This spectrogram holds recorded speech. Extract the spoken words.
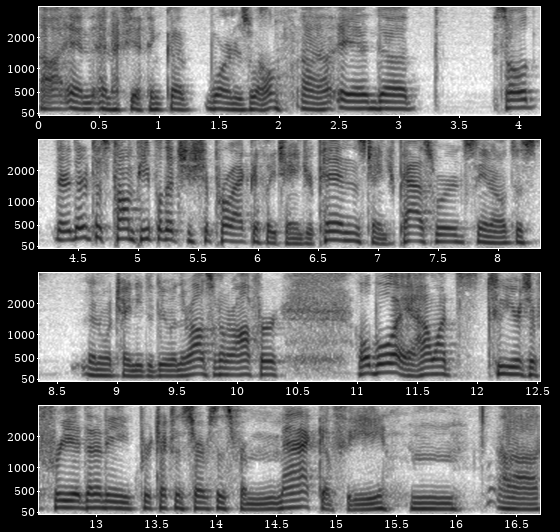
uh, and and I think uh, Warren as well. Uh, and uh, so they're they're just telling people that you should proactively change your pins, change your passwords, you know, just and which I need to do. And they're also going to offer, oh boy, I want two years of free identity protection services from McAfee. Mm, uh,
